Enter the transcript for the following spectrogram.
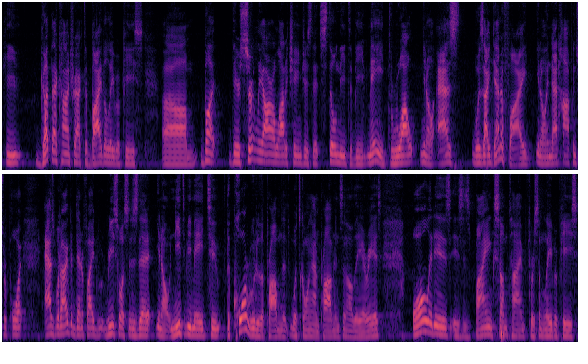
He got that contract to buy the labor peace, um, but there certainly are a lot of changes that still need to be made throughout, you know, as was identified, you know, in that Hopkins report, as what I've identified, resources that, you know, need to be made to the core root of the problem, that what's going on in Providence and all the areas. All it is, is, is buying some time for some labor peace,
